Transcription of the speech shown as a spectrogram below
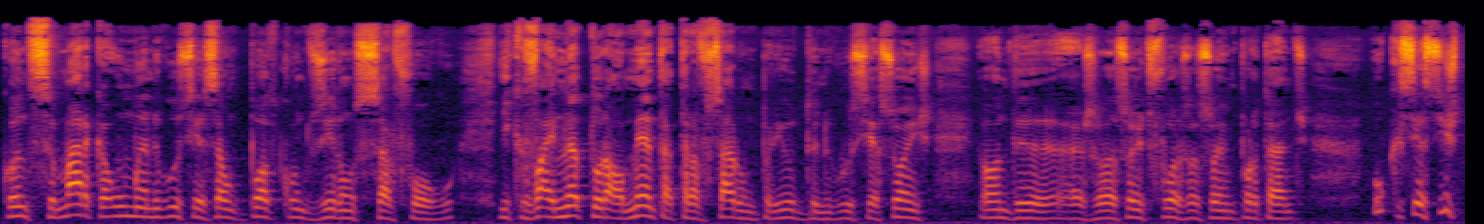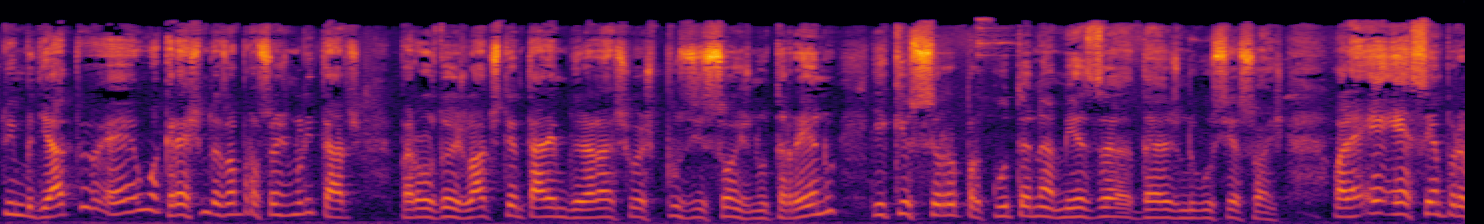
quando se marca uma negociação que pode conduzir a um cessar-fogo e que vai naturalmente atravessar um período de negociações onde as relações de força são importantes, o que se assiste de imediato é um acréscimo das operações militares, para os dois lados tentarem melhorar as suas posições no terreno e que isso se repercuta na mesa das negociações. Olha, é, é, sempre,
